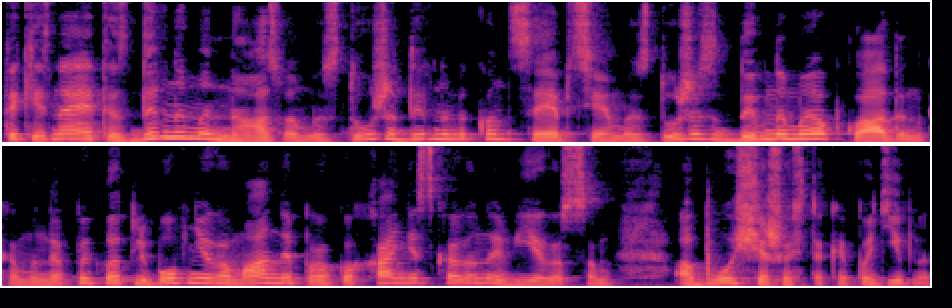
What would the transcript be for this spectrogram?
такі, знаєте, з дивними назвами, з дуже дивними концепціями, з дуже дивними обкладинками, наприклад, любовні романи про кохання з коронавірусом або ще щось таке подібне.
